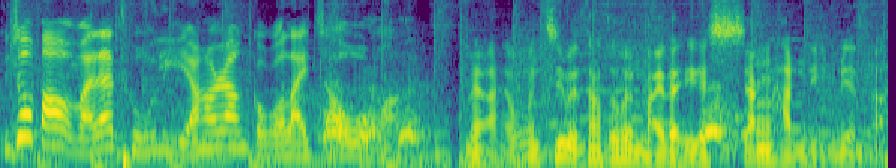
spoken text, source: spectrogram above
你就把我埋在土里，然后让狗狗来找我吗？没有，我们基本上是会埋在一个箱涵里面啦。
